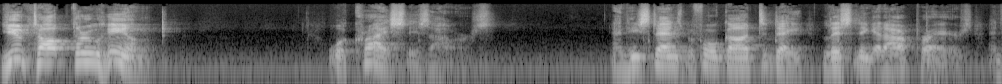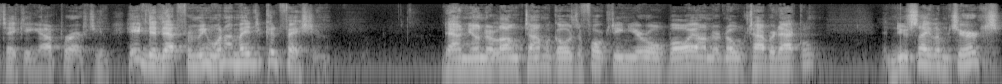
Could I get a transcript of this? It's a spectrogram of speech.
You talk through him. Well, Christ is ours. And he stands before God today, listening at our prayers and taking our prayers to him. He did that for me when I made the confession. Down yonder a long time ago, as a 14 year old boy under an old tabernacle in New Salem Church,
